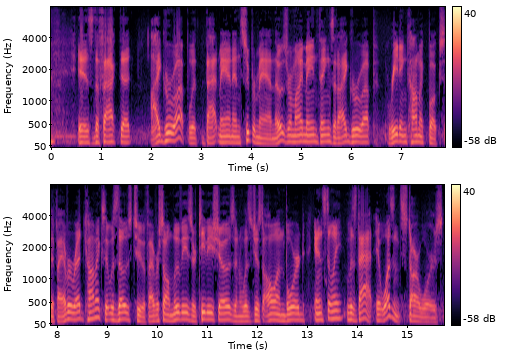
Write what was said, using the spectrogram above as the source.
is the fact that I grew up with Batman and Superman. Those were my main things that I grew up reading comic books. If I ever read comics, it was those two. If I ever saw movies or TV shows and was just all on board instantly, it was that. It wasn't Star Wars.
